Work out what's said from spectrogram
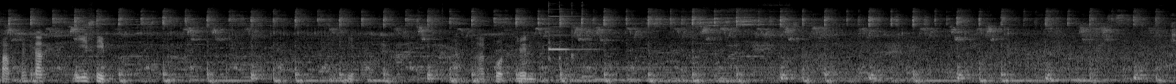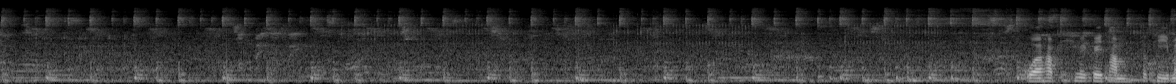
ปรับไปสักยี่สิบ แล้วกดเล่นกลัวครับ ไม่เคยทำสักทีไม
